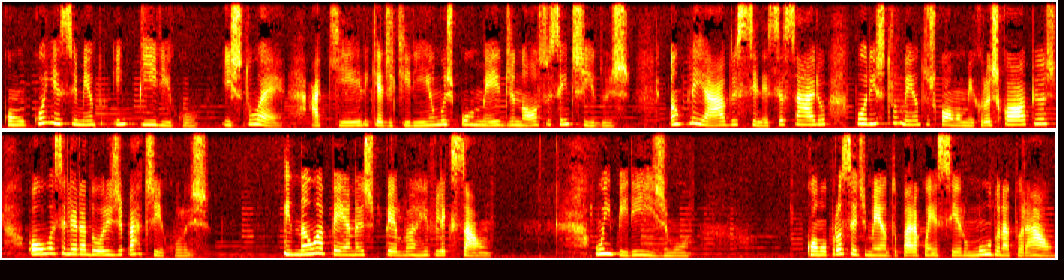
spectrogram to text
com o conhecimento empírico isto é, aquele que adquirimos por meio de nossos sentidos, ampliados, se necessário, por instrumentos como microscópios ou aceleradores de partículas, e não apenas pela reflexão. O empirismo, como procedimento para conhecer o mundo natural,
